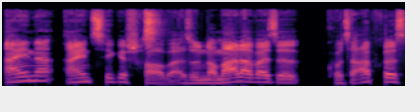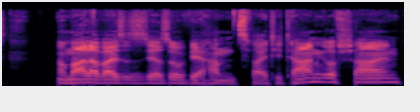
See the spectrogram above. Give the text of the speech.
eine einzige Schraube. Also normalerweise, kurzer Abriss, normalerweise ist es ja so, wir haben zwei Titangriffschalen,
